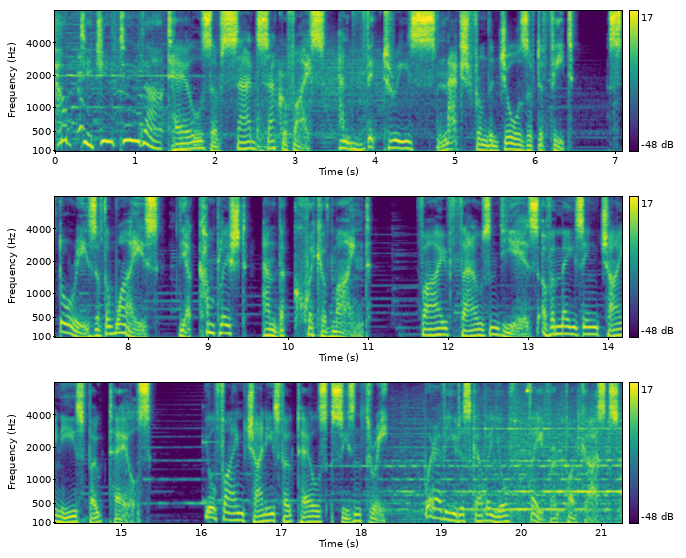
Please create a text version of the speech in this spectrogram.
How did you do that? Tales of sad sacrifice and victories snatched from the jaws of defeat. Stories of the wise, the accomplished, and the quick of mind. 5,000 years of amazing Chinese folk tales. You'll find Chinese Folk Tales Season 3 wherever you discover your favorite podcasts.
